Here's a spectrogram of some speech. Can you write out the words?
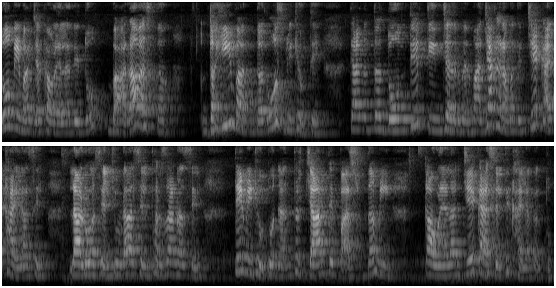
तो मी माझ्या कावळ्याला देतो. बारा वाजता दही भात दररोज मी ठेवते. त्यानंतर दोन ते तीनच्या दरम्यान माझ्या घरामध्ये जे काय खायला असेल लाडू असेल चिवडा असेल फरसाण असेल ते मी ठेवतो. त्यानंतर चार ते पाचसुद्धा मी कावळ्याला जे काय असेल ते खायला घालतो.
